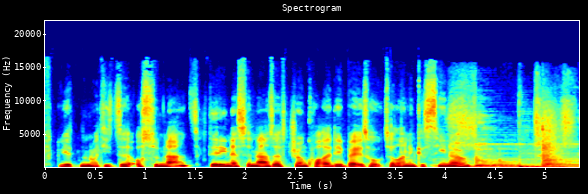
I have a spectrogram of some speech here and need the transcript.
v květnu 2018, který nese název Tranquility Base Hotel and Casino. Just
